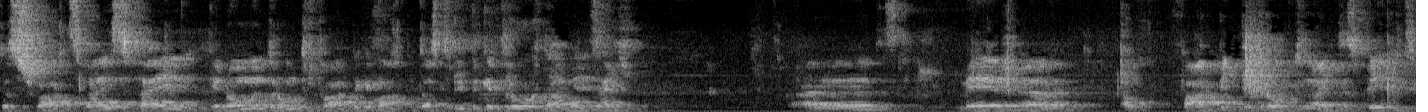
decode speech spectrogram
das Schwarz-Weiß-Pfeil genommen, darunter Farbe gemacht und das drüber gedruckt. Da haben wir jetzt eigentlich äh, das mehr äh, auch farbig gedruckt, eigentlich das Bild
